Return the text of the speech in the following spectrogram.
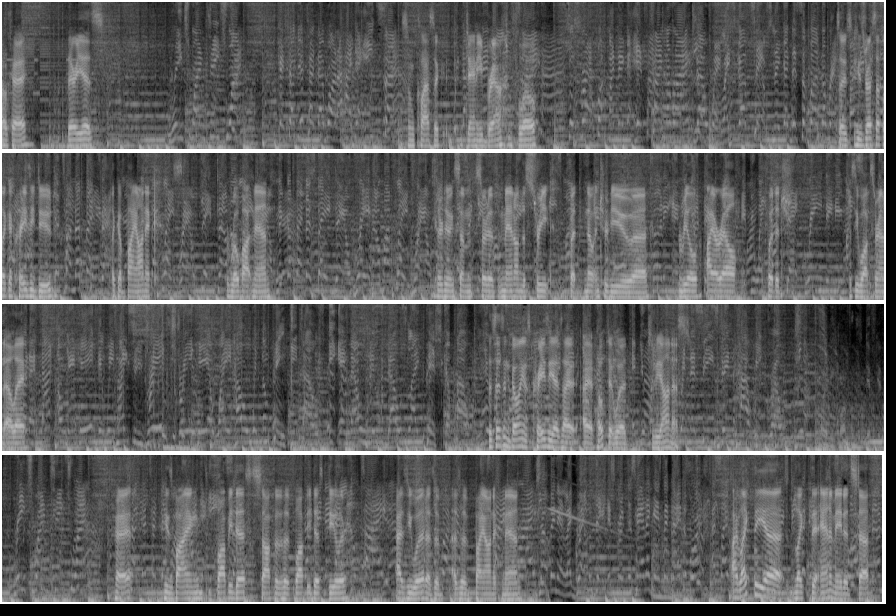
Okay. There he is. Reach one, teach one. Can show you to the water how you eat, son. Some classic Danny Brown flow. So he's, he's dressed up like a crazy dude, like a bionic robot man. They're doing some sort of man on the street, but no interview, uh, real IRL footage as he walks around LA. This isn't going as crazy as I, I had hoped it would, to be honest. Okay, he's buying floppy disks off of a floppy disk dealer, as you would as a as a bionic man. I like the uh, like the animated stuff.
